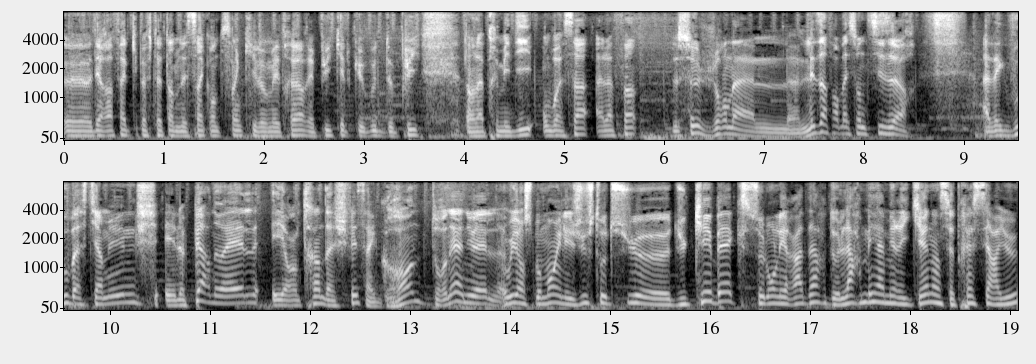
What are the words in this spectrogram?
euh, des rafales qui peuvent atteindre les 55 km heure et puis quelques gouttes de pluie dans l'après-midi. On voit ça à la fin de ce journal. Les informations de 6 heures avec vous, Bastien Munch. Et le Père Noël est en train d'achever sa grande tournée annuelle. Oui, en ce moment, il est juste au-dessus euh, du Québec, selon les radars de l'armée américaine. hein, C'est très sérieux.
